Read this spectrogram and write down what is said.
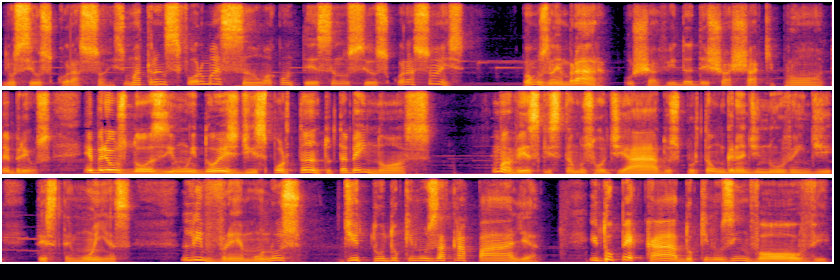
nos seus corações, uma transformação aconteça nos seus corações. Vamos lembrar Puxa vida, deixa eu achar que pronto. Hebreus. Hebreus 12, 1 e 2 diz: Portanto, também nós, uma vez que estamos rodeados por tão grande nuvem de testemunhas, livremo-nos de tudo que nos atrapalha e do pecado que nos envolve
